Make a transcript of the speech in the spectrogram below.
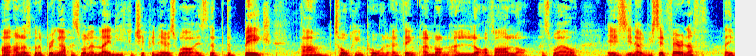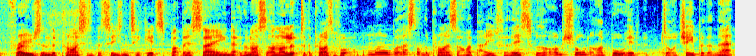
and I was going to bring up as well, and Laney, you can chip in here as well, is the the big um, talking point. I think a lot of our lot as well is, you know, we said fair enough. They've frozen the prices of the season tickets, but they're saying that. And I, and I looked at the price. I thought, well, but that's not the price that I paid for this because I'm sure that I bought it sort of cheaper than that.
